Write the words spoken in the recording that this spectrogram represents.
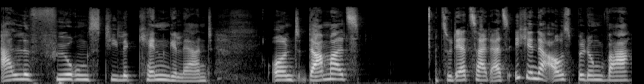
alle Führungsstile kennengelernt. Und damals zu der Zeit, als ich in der Ausbildung war,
